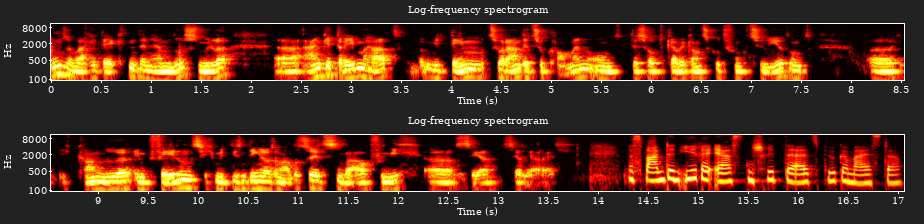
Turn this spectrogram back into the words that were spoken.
unserem Architekten, den Herrn Nussmüller, äh, angetrieben hat, mit dem zur Rande zu kommen. Und das hat, glaube ich, ganz gut funktioniert. Und äh, ich kann nur empfehlen, sich mit diesen Dingen auseinanderzusetzen, war auch für mich sehr, sehr lehrreich. Was waren denn Ihre ersten Schritte als Bürgermeister?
